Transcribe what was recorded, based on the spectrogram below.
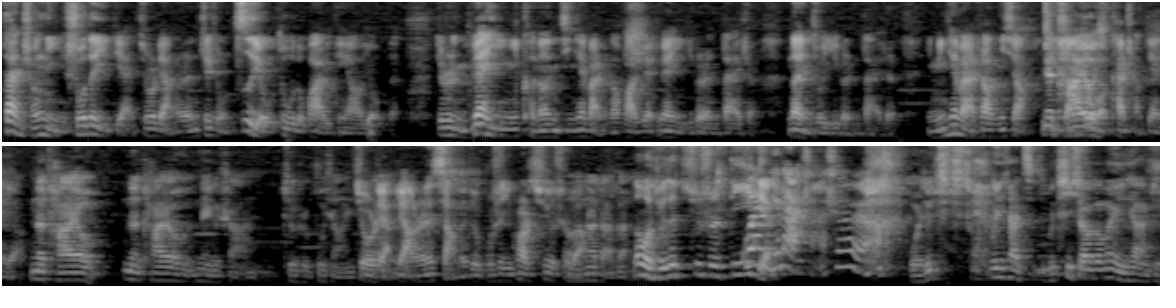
赞成你说的一点，就是两个人这种自由度的话，一定要有的。就是你愿意，你可能你今天晚上的话愿愿意一个人待着，那你就一个人待着。你明天晚上你想那他要我看场电影，那他要那他要那个啥，就是不想一就是两两人想的就不是一块儿去，是吧？那咋办？那我觉得就是第一点，关你俩啥事儿啊？我就问一下，我替肖哥问一下，就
